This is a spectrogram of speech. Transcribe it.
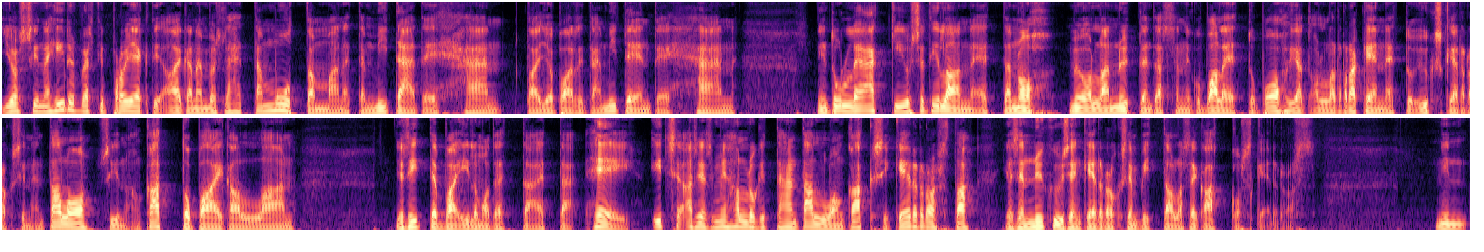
jos siinä hirveästi projekti aikana myös lähdetään muuttamaan, että mitä tehdään, tai jopa sitä miten tehdään, niin tulee äkkiä just se tilanne, että no, me ollaan nyt tässä niin kuin valettu pohjat, ollaan rakennettu yksikerroksinen talo, siinä on katto paikallaan, ja sitten vain ilmoitetta, että hei, itse asiassa me haluankin tähän taloon kaksi kerrosta, ja sen nykyisen kerroksen pitää olla se kakkoskerros. Niin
